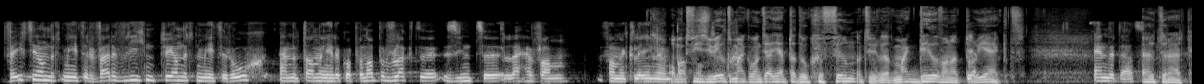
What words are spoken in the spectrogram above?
1500 meter ver vliegen, 200 meter hoog en het dan eigenlijk op een oppervlakte zien te leggen van, van een kleine... Om het visueel te maken, want ja, je hebt dat ook gefilmd natuurlijk. Dat maakt deel van het project. Ja. Inderdaad. Uiteraard.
